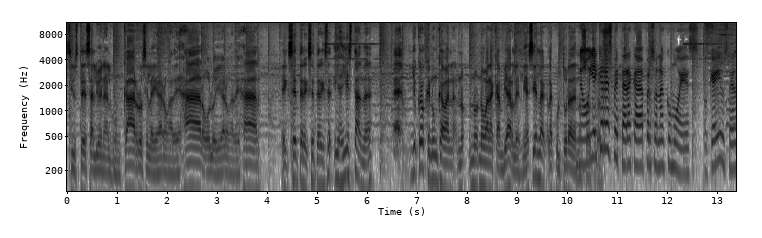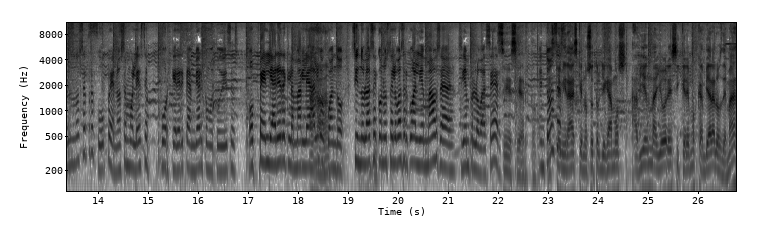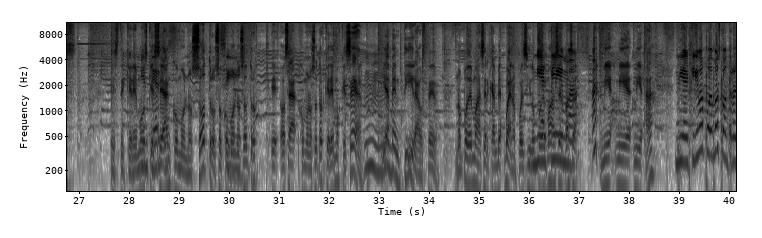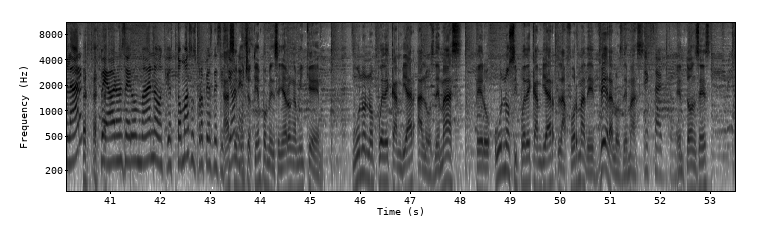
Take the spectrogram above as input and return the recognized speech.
si usted salió en algún carro, si la llegaron a dejar o lo llegaron a dejar, etcétera, etcétera, etcétera. Y ahí están, ¿eh? Eh, yo creo que nunca van a, no, no, no van a cambiar, Leslie. Así es la, la cultura de No, nosotros. y hay que respetar a cada persona como es, ¿ok? Usted no se preocupe, no se moleste por querer cambiar, como tú dices, o pelear y reclamarle Ajá. algo cuando si no lo hace con usted lo va a hacer con alguien más, o sea, siempre lo va a hacer. Sí, es cierto. Entonces- Es que mira, es que nosotros llegamos a bien mayores y queremos cambiar a los demás. Este, queremos que sean como nosotros o Sí. como nosotros, eh, o sea, como nosotros queremos que sean. Y es mentira usted. No podemos hacer cambiar. Bueno, pues si no Ni el podemos hacer pasar. Ni, ni, ni, ah, Ni el clima podemos controlar, peor un ser humano que toma sus propias decisiones. Hace mucho tiempo me enseñaron a mí que uno no puede cambiar a los demás, pero uno sí puede cambiar la forma de ver a los demás. Exacto. Entonces,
